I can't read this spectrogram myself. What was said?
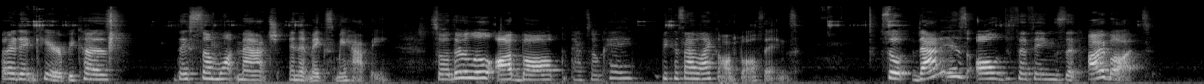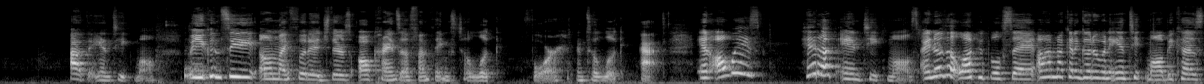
but I didn't care because they somewhat match and it makes me happy. So they're a little oddball, but that's okay because I like oddball things. So that is all the things that I bought at the antique mall. But you can see on my footage, there's all kinds of fun things to look for and to look at. And always hit up antique malls. I know that a lot of people say, oh, I'm not going to go to an antique mall because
